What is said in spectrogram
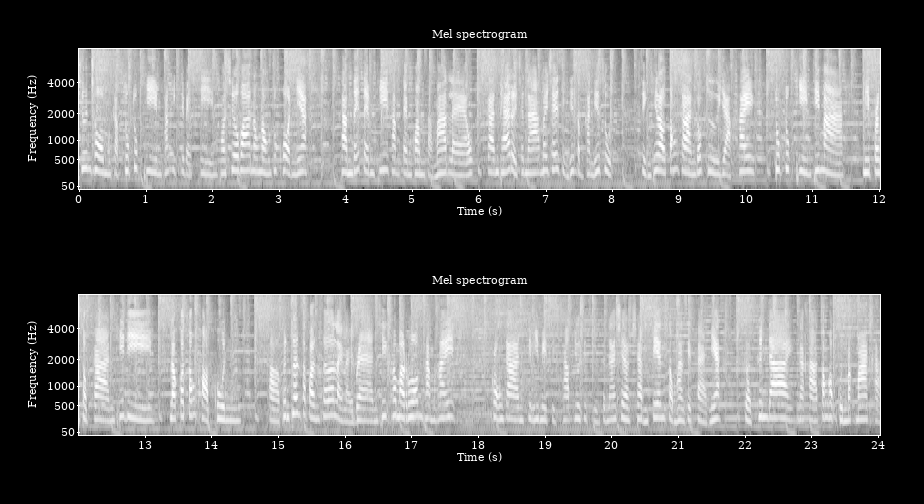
ชื่นชมกับทุก ๆ ทีมทั้งอีก 11 ทีม เพราะเชื่อว่าน้อง ๆ ทุกคนเนี่ย ทำได้เต็มที่ทำเต็มความสามารถแล้ว การแพ้หรือชนะไม่ใช่สิ่งที่สำคัญที่สุด สิ่งที่เราต้องการก็คืออยากให้ทุกๆ ทีมที่มามีประสบการณ์ที่ดี แล้วก็ต้องขอบคุณเอ่อเพื่อนๆ สปอนเซอร์หลาย ๆ แบรนด์ที่เข้ามาร่วมทำให้โครงการ CP Music Cup U14 International Champion 2018 เนี่ยเกิดขึ้นได้นะคะ ต้องขอบคุณมาก ๆ ค่ะ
